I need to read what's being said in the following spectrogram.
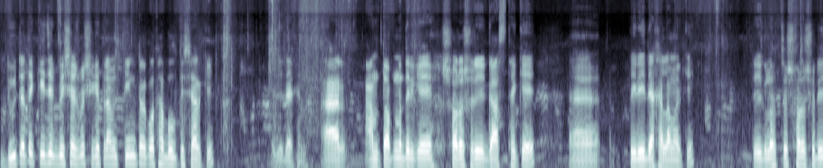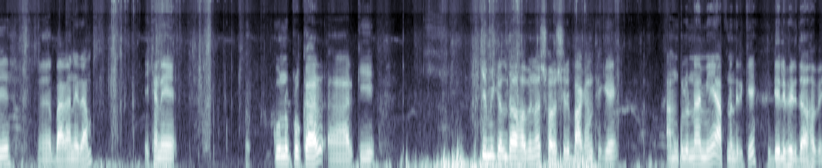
দুইটাতে কেজির বেশি আসবে, সেক্ষেত্রে আমি তিনটার কথা বলতেছি আর কি। এই যে দেখেন। আর আম তো আপনাদেরকে সরাসরি গাছ থেকে পেরেই দেখালাম আর কি। তো এগুলো হচ্ছে সরাসরি বাগানের আম। এখানে কোনো প্রকার আর কি কেমিক্যাল দেওয়া হবে না। সরাসরি বাগান থেকে আমগুলো নামিয়ে আপনাদেরকে ডেলিভারি দেওয়া হবে।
